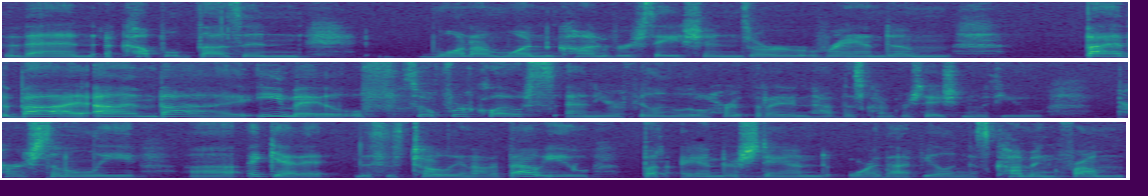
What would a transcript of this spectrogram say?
than a couple dozen one-on-one -on -one conversations or random by the by, I'm bi emails. So if we're close and you're feeling a little hurt that I didn't have this conversation with you personally, uh, I get it. This is totally not about you, but I understand where that feeling is coming from,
